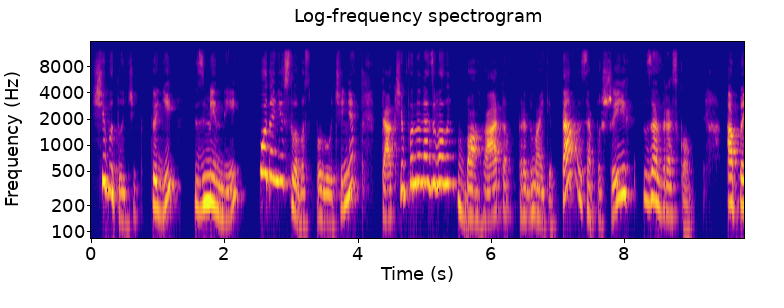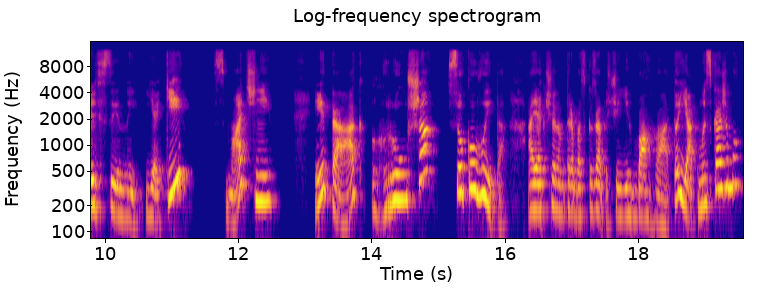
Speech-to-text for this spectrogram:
щебетунчик? Тоді зміни подані словосполучення так, щоб вони називали багато предметів та запиши їх за зразком. Апельсини які смачні. І так, груша соковита. А якщо нам треба сказати, що їх багато, як ми скажемо?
